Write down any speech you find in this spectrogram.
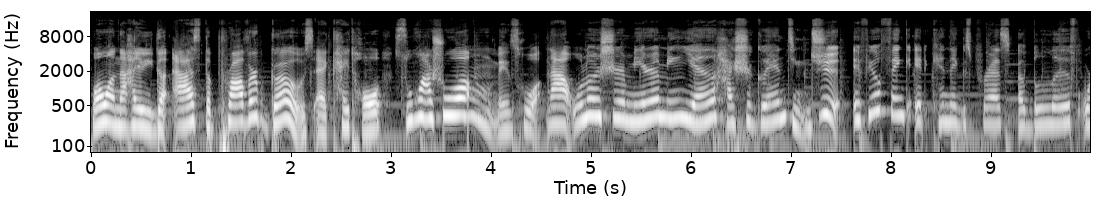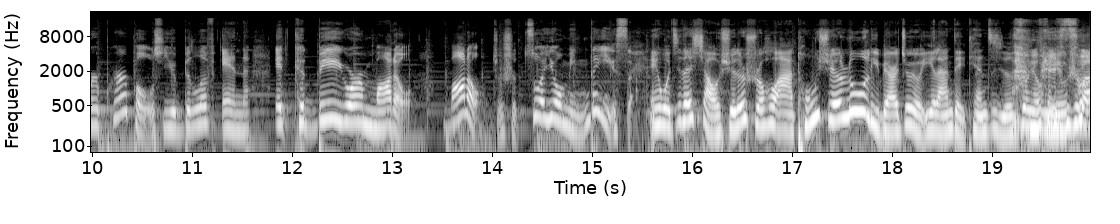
往往呢还有一个 as the proverb goes，哎，开头俗话说。嗯，没错。那无论是名人名言还是格言警句，if you think it can express a belief or purpose you believe in, it could be your motto. Model 就是座右铭的意思。哎，我记得小学的时候啊，同学录里边就有一栏得填自己的座右铭，是吧？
